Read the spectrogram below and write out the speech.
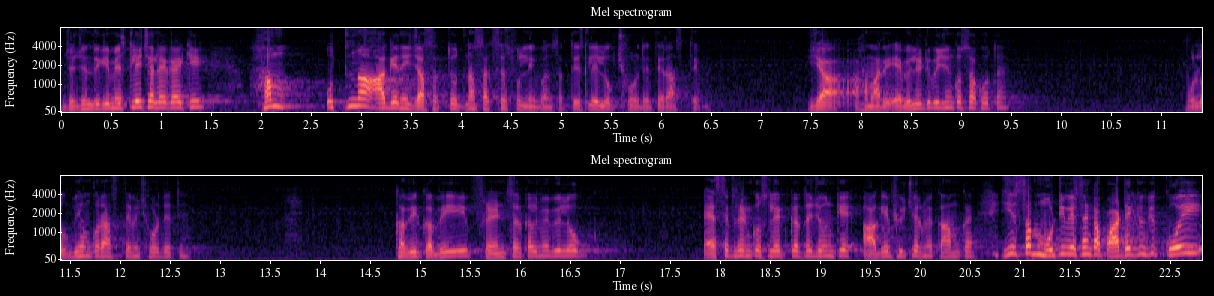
जो ज़िंदगी में इसलिए चले गए कि हम उतना आगे नहीं जा सकते उतना सक्सेसफुल नहीं बन सकते इसलिए लोग छोड़ देते रास्ते में। या हमारी एबिलिटी भी जिनको शक होता है वो लोग भी हमको रास्ते में छोड़ देते हैं। कभी कभी फ्रेंड सर्कल में भी लोग ऐसे फ्रेंड को सिलेक्ट करते जो उनके आगे फ्यूचर में काम का है ये सब मोटिवेशन का पार्ट है, क्योंकि कोई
